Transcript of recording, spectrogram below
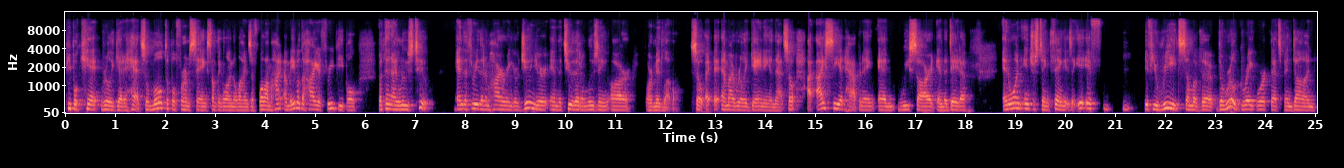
people can't really get ahead. So multiple firms saying something along the lines of, "Well, I'm hi- I'm able to hire three people, but then I lose two, and the three that I'm hiring are junior, and the two that I'm losing are are mid level." So am I really gaining in that? So I, I, see it happening and we saw it in the data. And one interesting thing is if if you read some of the, the real great work that's been done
